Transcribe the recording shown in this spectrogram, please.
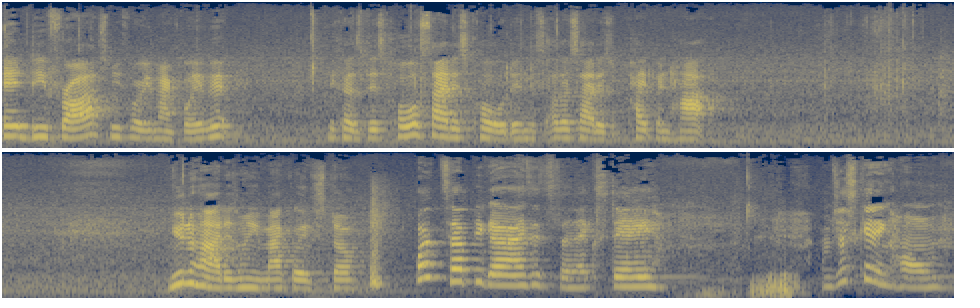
it defrost before you microwave it because this whole side is cold and this other side is piping hot. You know how it is when you microwave stuff. What's up you guys? It's the next day. I'm just getting home.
